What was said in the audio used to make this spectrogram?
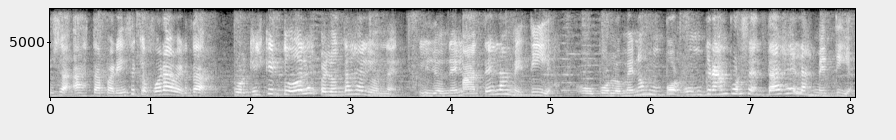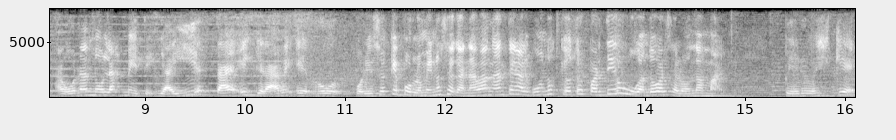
o sea, hasta parece que fuera verdad. Porque es que todas las pelotas a Lionel, y Lionel antes las metía, o por lo menos un, un gran porcentaje las metía, ahora no las mete. Y ahí está el grave error. Por eso es que por lo menos se ganaban antes algunos que otros partidos jugando Barcelona mal. Pero es que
